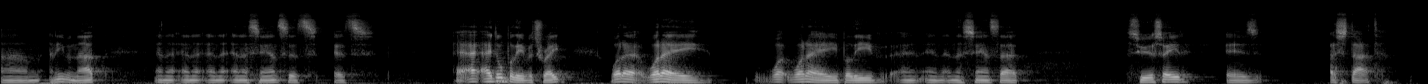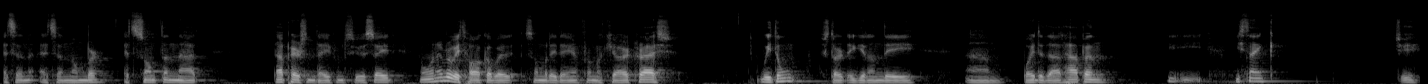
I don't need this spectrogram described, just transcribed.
Um, and even that, in a, in a, in a, in a sense, it's, it's, I, I don't believe it's right. What I, what I, what, what I believe in, in, in the sense that suicide is a stat. It's an, it's a number. It's something that that person died from suicide. And whenever we talk about somebody dying from a car crash, we don't start to get on the um, why did that happen? You, you think, gee,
